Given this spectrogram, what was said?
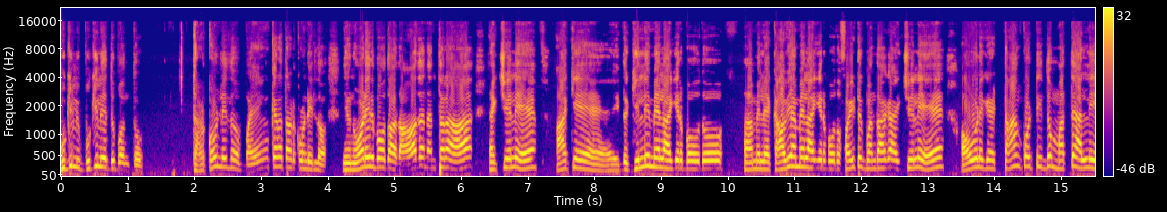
ಬುಗಿಲು, ಬುಗಿಲೆದ್ದು ಬಂತು. ತಡ್ಕೊಂಡಿದ್ಲು, ಭಯಂಕರ ತಡ್ಕೊಂಡಿದ್ಲು. ನೀವು ನೋಡಿರ್ಬೋದು, ಅದಾದ ನಂತರ ಆಕ್ಚುಲಿ ಆಕೆ ಇದು ಗಿಲ್ಲಿ ಮೇಲೆ ಆಗಿರ್ಬಹುದು ಆಮೇಲೆ ಕಾವ್ಯ ಮೇಲೆ ಆಗಿರ್ಬೋದು ಫೈಟಿಗೆ ಬಂದಾಗ ಆಕ್ಚುಲಿ ಅವಳಿಗೆ ಟಾಂಗ್ ಕೊಟ್ಟಿದ್ದು ಮತ್ತೆ ಅಲ್ಲಿ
